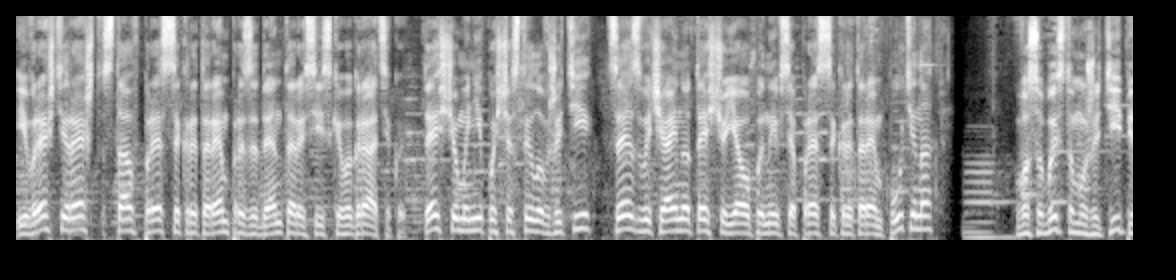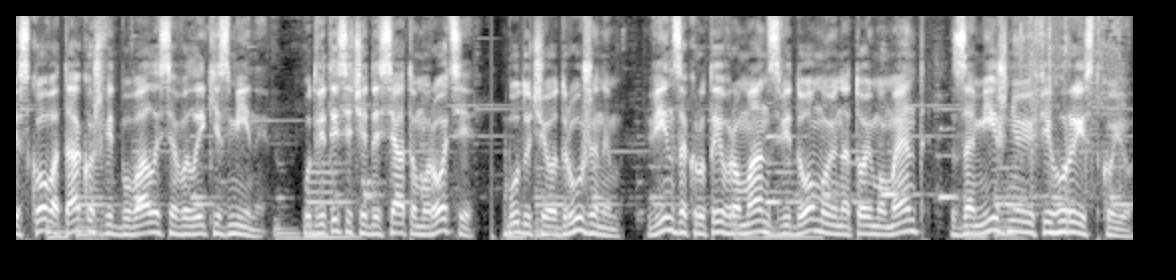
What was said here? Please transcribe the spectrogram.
і, врешті-решт, став прес-секретарем президента російського Грацікою. Те, що мені пощастило в житті, це звичайно те, що я опинився прес-секретарем Путіна. В особистому житті Піскова також відбувалися великі зміни. У 2010 році, будучи одруженим, він закрутив роман з відомою на той момент заміжньою фігуристкою,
